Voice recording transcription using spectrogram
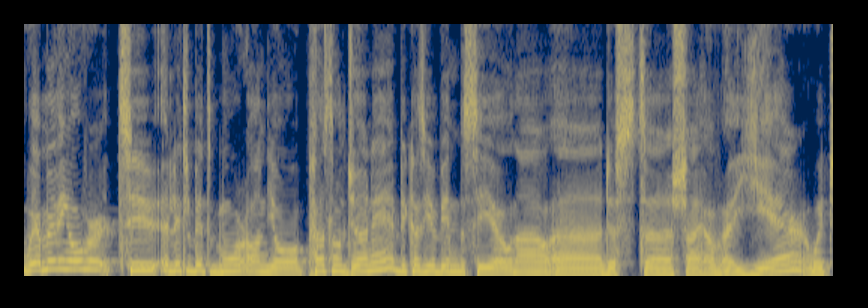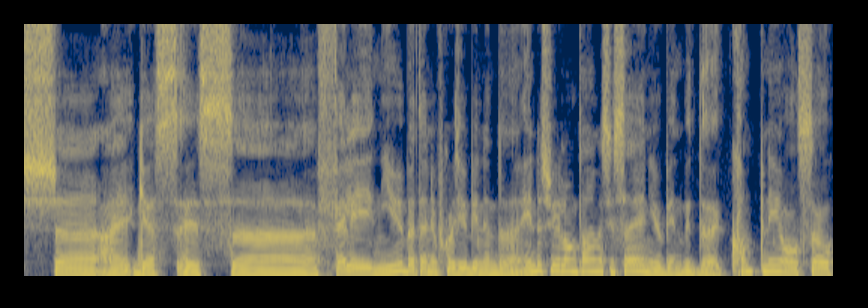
We're moving over to a little bit more on your personal journey because you've been the CEO now uh, just uh, shy of a year, which uh, I guess is uh, fairly new. But then, of course, you've been in the industry a long time, as you say, and you've been with the company also,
